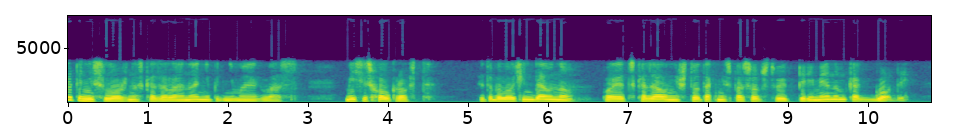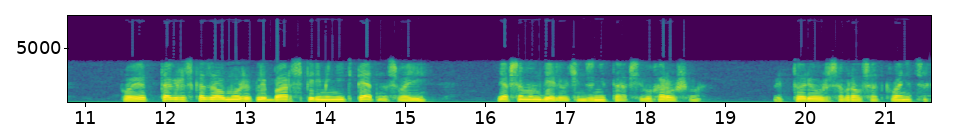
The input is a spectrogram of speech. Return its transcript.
«Это несложно», — сказала она, не поднимая глаз. «Миссис Холкрофт, это было очень давно. Поэт сказал, ничто так не способствует переменам, как годы. Поэт также сказал, может ли Барс переменить пятна свои». Я в самом деле очень занята. Всего хорошего. Виктория уже собрался откланяться,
